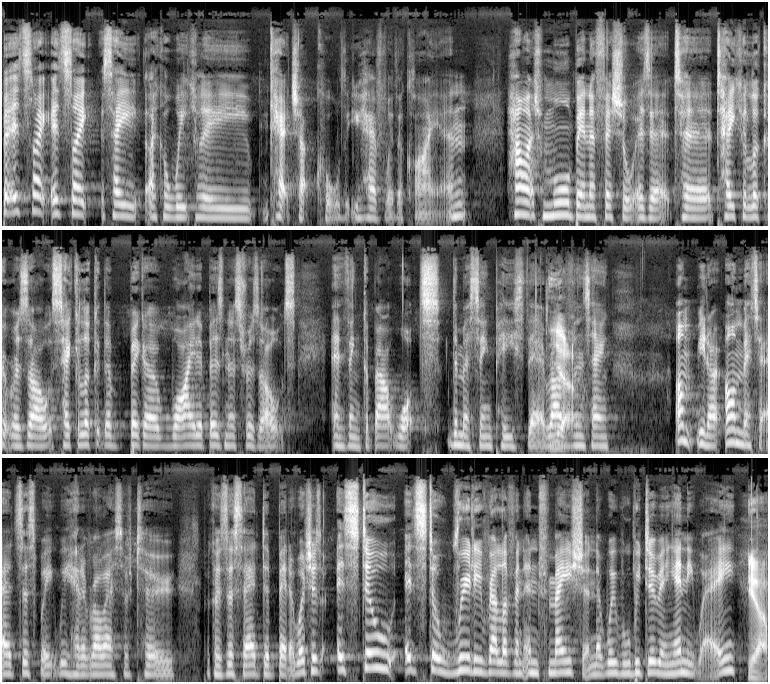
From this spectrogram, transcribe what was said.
But it's like it's like say like a weekly catch up call that you have with a client. How much more beneficial is it to take a look at results, take a look at the bigger, wider business results, and think about what's the missing piece there, rather Yeah. than saying, um, you know, on Meta ads this week we had a ROAS of two because this ad did better, which is it's still it's still really relevant information that we will be doing anyway. Yeah.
